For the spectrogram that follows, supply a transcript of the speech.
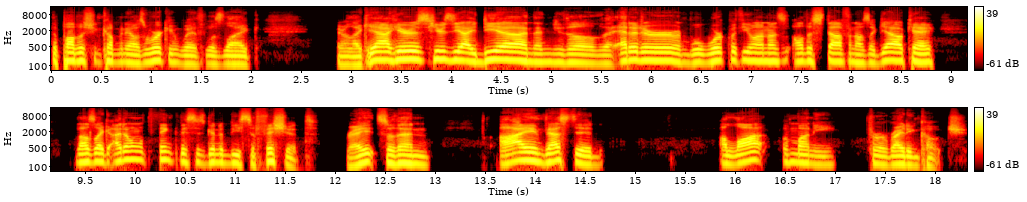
the publishing company I was working with was like, they were like, yeah, here's here's the idea, and then the the editor, and we'll work with you on all this stuff. And I was like, yeah, okay. And I was like, I don't think this is going to be sufficient, right? So then I invested a lot of money for a writing coach.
